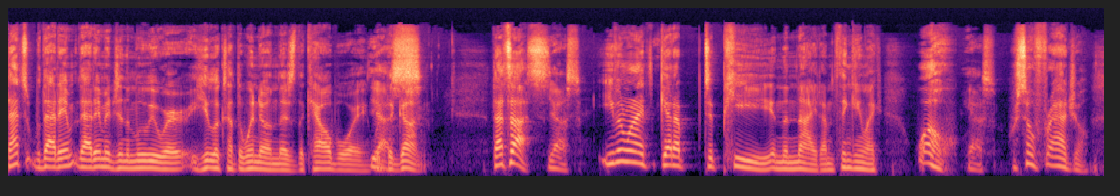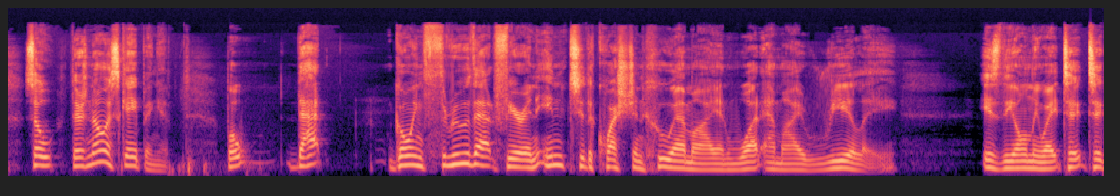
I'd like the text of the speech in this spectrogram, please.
That's that Im- that image in the movie where he looks out the window and there's the cowboy with the gun. That's us. Yes. Even when I get up to pee in the night, I'm thinking like, "Whoa, Yes. we're so fragile." So there's no escaping it. But that going through that fear and into the question, "Who am I and what am I really?" is the only way to to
